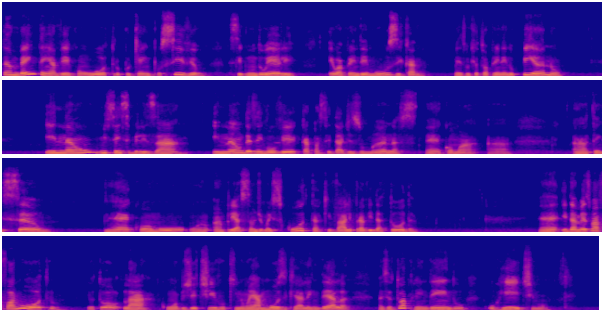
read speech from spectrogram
também tem a ver com o outro, porque é impossível, segundo ele, eu aprender música, mesmo que eu estou aprendendo piano, e não me sensibilizar e não desenvolver capacidades humanas, né, como a, a, a atenção, né, como a ampliação de uma escuta que vale para a vida toda. Né? E da mesma forma o outro. Eu estou lá com um objetivo que não é a música, é além dela, mas eu estou aprendendo o ritmo,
